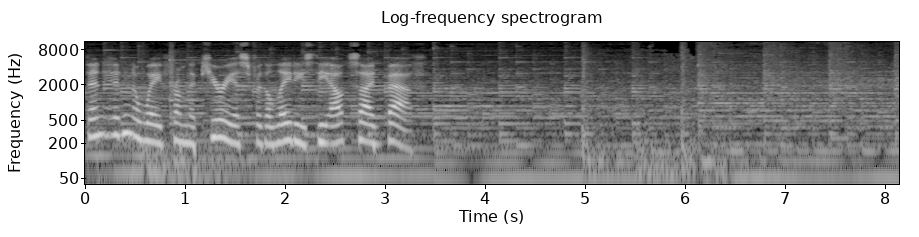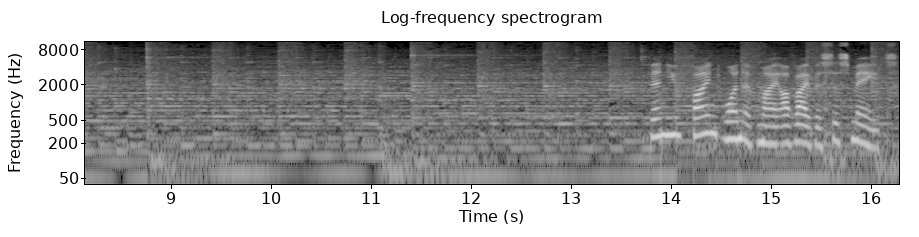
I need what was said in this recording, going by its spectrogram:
Then hidden away from the curious for the ladies the outside bath. Then you find one of my Avivasis maids.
